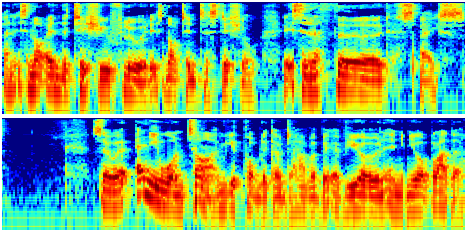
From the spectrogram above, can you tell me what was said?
and it's not in the tissue fluid, it's not interstitial. It's in a third space. So at any one time, you're probably going to have a bit of urine in your bladder.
